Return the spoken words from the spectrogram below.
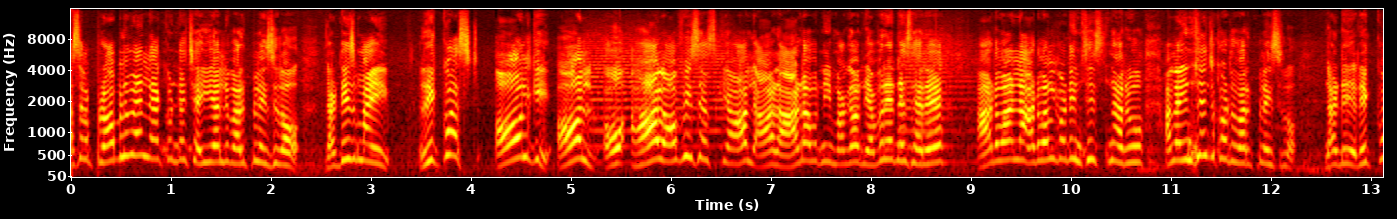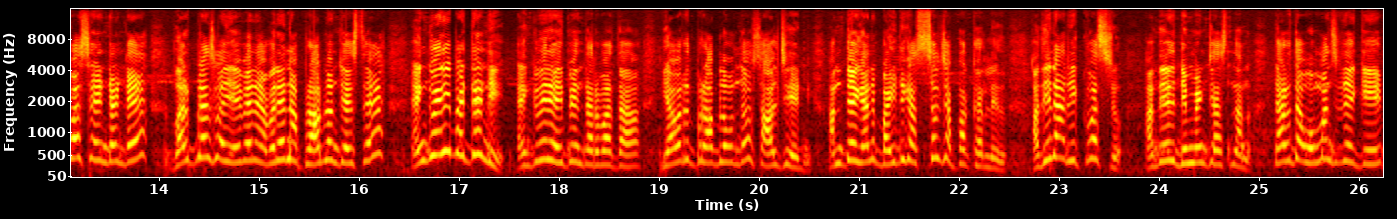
అసలు ప్రాబ్లమే లేకుండా చేయాలి వర్క్ ప్లేస్లో దట్ ఈజ్ మై రిక్వెస్ట్ ఆల్కి ఆల్ ఆల్ ఆఫీసర్స్కి ఆల్ ఆడవని మగవని ఎవరైనా సరే ఆడవాళ్ళని ఆడవాళ్ళు కూడా హింసిస్తున్నారు. అలా హింసించకూడదు వర్క్ ప్లేస్లో. దాని రిక్వెస్ట్ ఏంటంటే వర్క్ ప్లేస్లో ఏవైనా ఎవరైనా ప్రాబ్లం చేస్తే ఎంక్వైరీ పెట్టండి. ఎంక్వైరీ అయిపోయిన తర్వాత ఎవరి ప్రాబ్లం ఉందో సాల్వ్ చేయండి. అంతేగాని బయటికి అస్సలు చెప్పక్కర్లేదు. అది నా రిక్వెస్ట్. అదే డిమాండ్ చేస్తున్నాను. తర్వాత ఉమెన్స్ డేకి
